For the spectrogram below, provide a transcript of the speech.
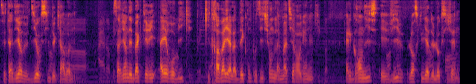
c'est-à-dire du dioxyde de carbone. Ça vient des bactéries aérobiques qui travaillent à la décomposition de la matière organique. Elles grandissent et vivent lorsqu'il y a de l'oxygène.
